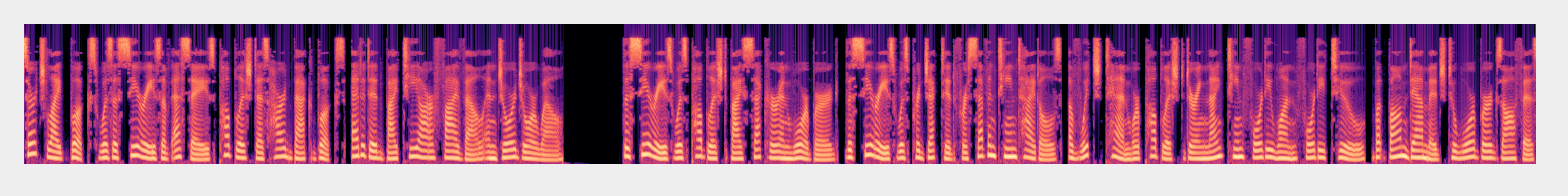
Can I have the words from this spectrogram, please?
Searchlight Books was a series of essays published as hardback books, edited by T. R. Fyvel and George Orwell. The series was published by Secker and Warburg. The series was projected for 17 titles, of which 10 were published during 1941–42, but bomb damage to Warburg's office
